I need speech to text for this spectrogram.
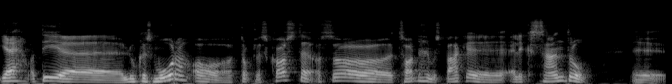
Ja, og det er Lucas Moura og Douglas Costa, og så Tottenhams bakke Alexandro. Øh,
